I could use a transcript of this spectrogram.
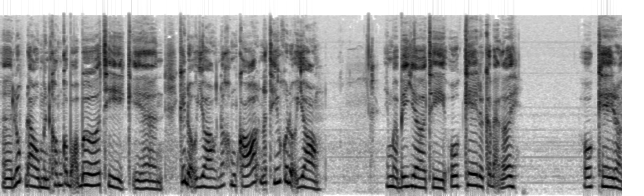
à, lúc đầu mình không có bỏ bơ thì cái, ờ, cái độ giòn nó không có nó thiếu cái độ giòn nhưng mà bây giờ thì ok rồi các bạn ơi ok rồi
